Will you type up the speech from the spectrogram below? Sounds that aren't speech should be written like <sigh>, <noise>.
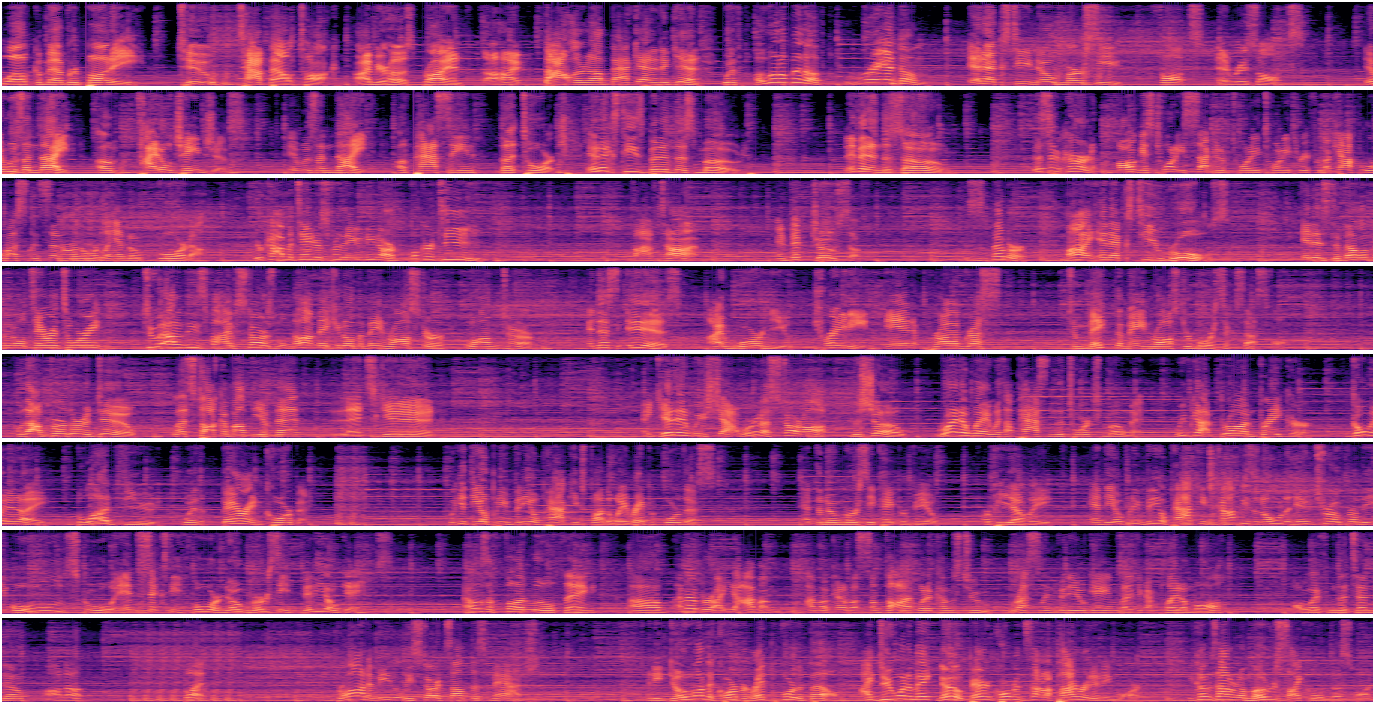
Welcome, everybody, to Tap Out Talk. I'm your host, Bryan, the Hype Ballard, and I'm back at it again with a little bit of random NXT No Mercy thoughts and results. It was a night of title changes, it was a night of passing the torch. NXT's been in this mode, they've been in the zone. This occurred August 22nd of 2023 from the Capitol Wrestling Center in Orlando, Florida. Your commentators for the evening are Booker T, five time, and Vic Joseph. This is remember my NXT rules. It is developmental territory. Two out of these five stars will not make it on the main roster long term. And this is, I warn you, training in progress to make the main roster more successful. Without further ado, let's talk about the event. Let's get in. And get in we shout. We're going to start off the show right away with a passing the torch moment. We've got Bron Breakker going in a blood feud with Baron Corbin. We get the opening video package, by the way, right before this at the No Mercy pay per view or PLE. And the opening video package copies an old intro from the old school N64 No Mercy video games. That was a fun little thing. Um, I remember, I, yeah, I'm, I'm, I'm a kind of a savant when it comes to wrestling video games. I think I played them all, all the way from Nintendo on up. But Bron immediately starts out this match, and he dove onto Corbin right before the bell. I do want to make note: Baron Corbin's not a pirate anymore. He comes out on a motorcycle in this one.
